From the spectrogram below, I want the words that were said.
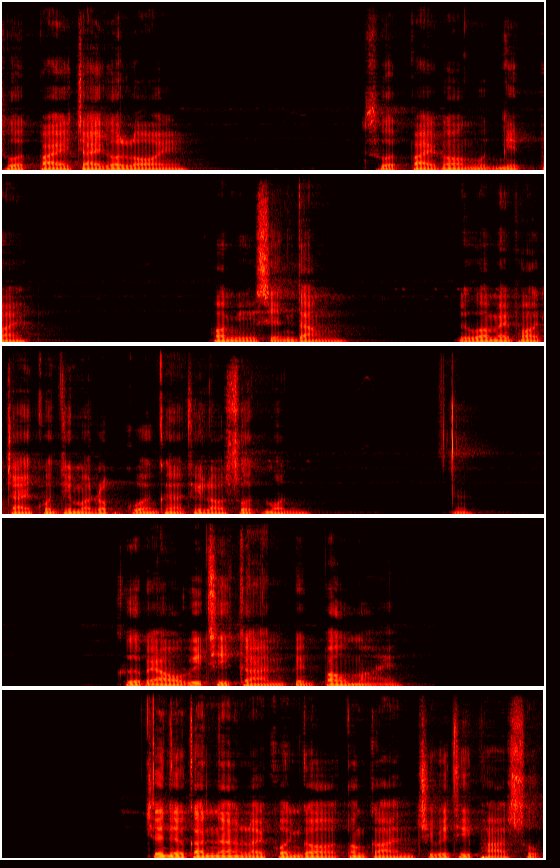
สวดไปใจก็ลอย สวดไปก็หงุดหงิดไป พอมีเสียงดัง หรือว่าไม่พอใจคนที่มารบกวนขณะที่เราสวดมนต์ คือไปเอาวิธีการเป็นเป้าหมาย เช่นเดียวกันนะหลายคนก็ต้องการชีวิตที่ผาสุก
